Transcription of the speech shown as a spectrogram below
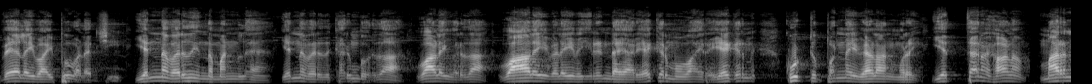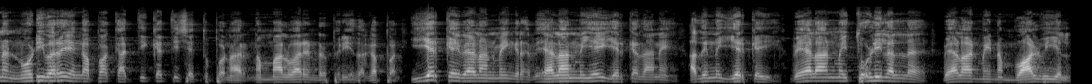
வேலை வாய்ப்பு வளர்ச்சி. என்ன வருது இந்த மண்ணில்? என்ன வருது? கரும்பு வருதா? வாழை வருதா? வாழை விளைவு இரண்டாயிரம் ஏக்கர் மூவாயிரம் ஏக்கர்னு கூட்டு பண்ணை வேளாண் முறை. எத்தனை காலம்? மரண நொடி வரை எங்க அப்பா கத்தி கத்தி செத்து போனார். நம்மாழ்வார் என்ற பெரிய தகப்பன். இயற்கை வேளாண்மைங்கிற வேளாண்மையே இயற்கை தானே. அது என்ன இயற்கை? வேளாண்மை தொழில் அல்ல. வேளாண்மை நம் வாழ்வியல்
